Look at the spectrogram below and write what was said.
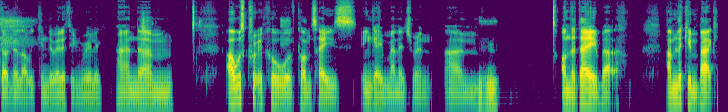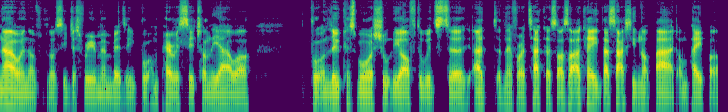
don't know that we can do anything really. And um, I was critical of Conte's in-game management um, mm-hmm. on the day, but I'm looking back now, and I've obviously just remembered he brought on Perisic on the hour brought on Lucas Moura shortly afterwards to add another attacker. So I was like, okay, that's actually not bad on paper.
